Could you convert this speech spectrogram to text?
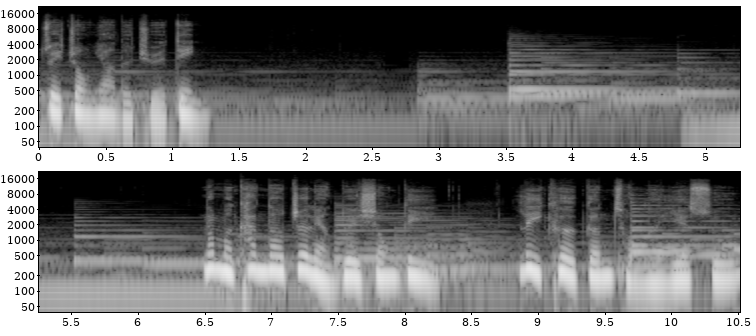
最重要的决定。那么，看到这两对兄弟立刻跟从了耶稣，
